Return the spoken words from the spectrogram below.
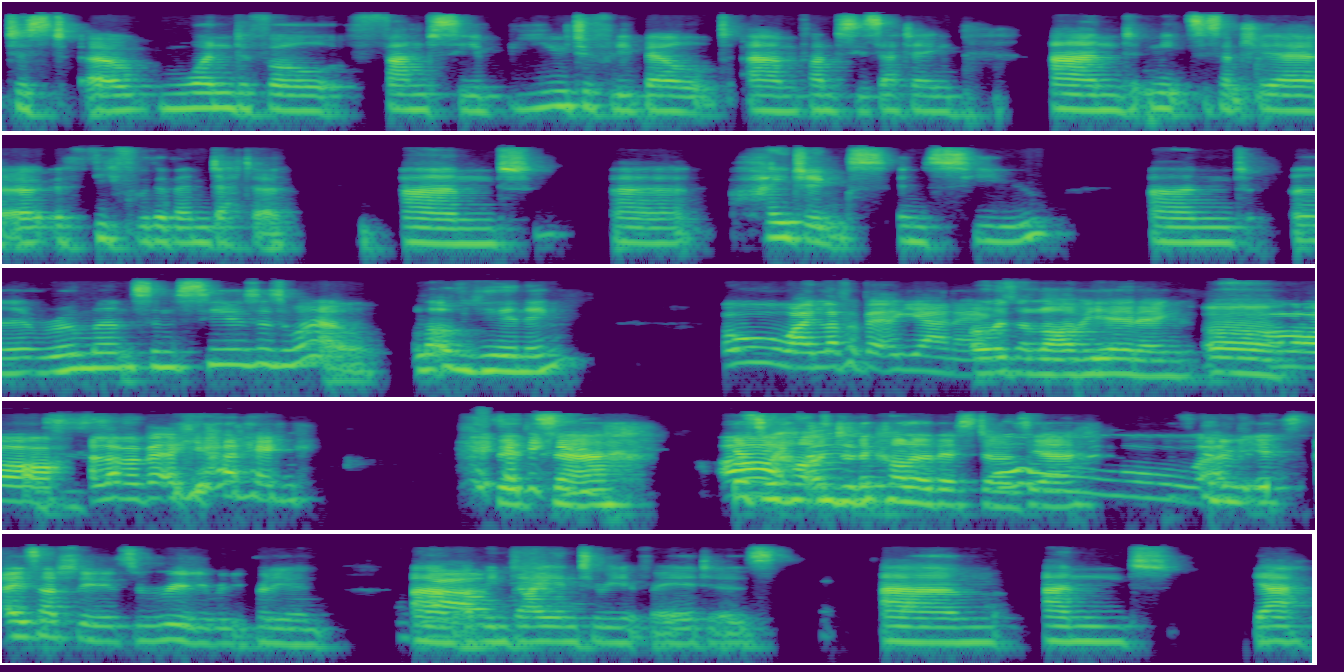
just a wonderful fantasy, beautifully built um, fantasy setting, and meets essentially a, a, thief with a vendetta, and uh, hijinks ensue, and a romance ensues as well. A lot of yearning. Oh, I love a bit of yearning. Oh, there's a lot of yearning. Oh, oh is... I love a bit of yearning. It's uh, gets oh, you hot under the collar. This does, yeah. It's, be, it's, it's actually it's really really brilliant. Um, wow. I've been dying to read it for ages. Um, and yeah,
